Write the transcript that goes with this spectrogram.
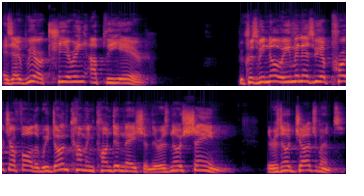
is that we are clearing up the air. Because we know even as we approach our Father, we don't come in condemnation. There is no shame. There is no judgment.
